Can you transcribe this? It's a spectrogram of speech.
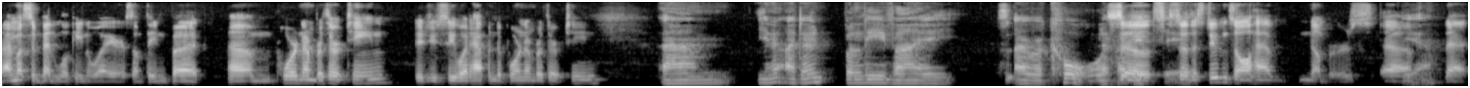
I must have been looking away or something. But um, poor number thirteen. Did you see what happened to poor number thirteen? um, you know, I don't believe I I recall if I so so it. the students all have numbers um, Yeah. that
